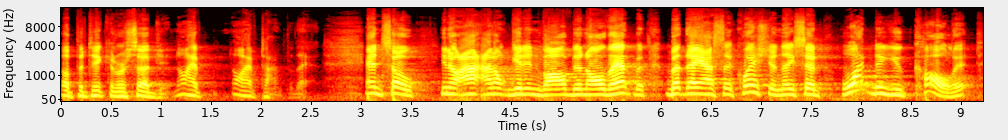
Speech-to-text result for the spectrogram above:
a particular subject. No, I have, no, I have time for that. And so you know, I, I, don't get involved in all that, but, but they asked a question. They said, What do you call it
